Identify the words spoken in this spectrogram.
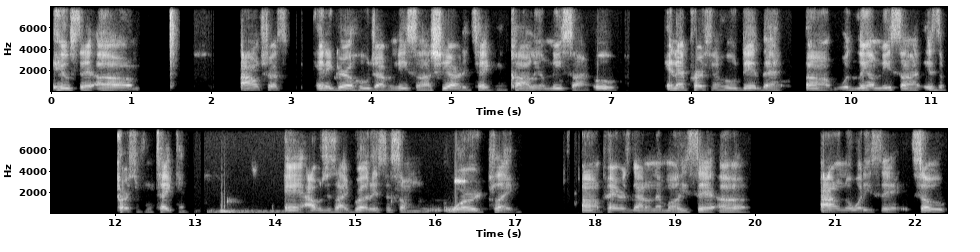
He said, um, I don't trust any girl who drive a Nissan. She already taken call Liam Neeson. Ooh. And that person who did that um, with Liam Neeson is the person from Taken. And I was just like, bro, this is some word play. Um, Paris got on that mug. He said, uh, I don't know what he said. So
